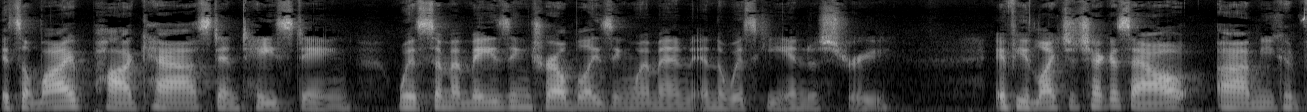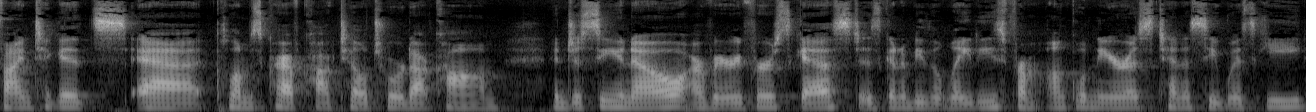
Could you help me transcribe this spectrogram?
It's a live podcast and tasting with some amazing trailblazing women in the whiskey industry. If you'd like to check us out, um, you can find tickets at columbuscraftcocktailtour.com. And just so you know, our very first guest is going to be the ladies from Uncle Nearest Tennessee Whiskey,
